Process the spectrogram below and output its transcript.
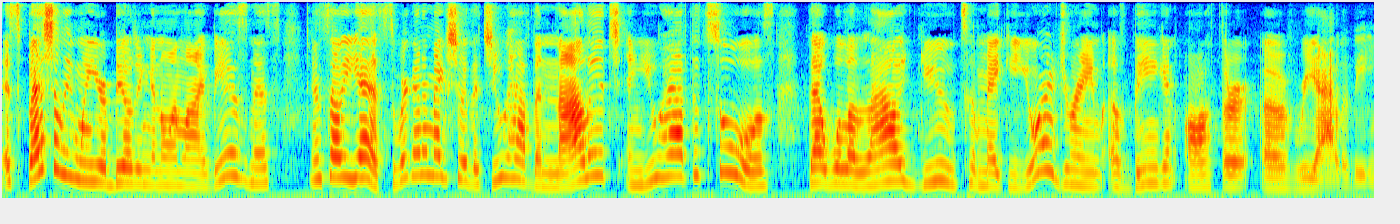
Especially when you're building an online business. And so, yes, we're going to make sure that you have the knowledge and you have the tools that will allow you to make your dream of being an author of reality.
